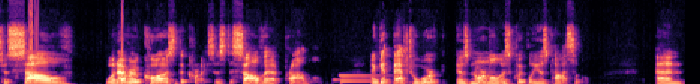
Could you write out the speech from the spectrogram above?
to solve whatever caused the crisis, to solve that problem and get back to work as normal as quickly as possible. And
